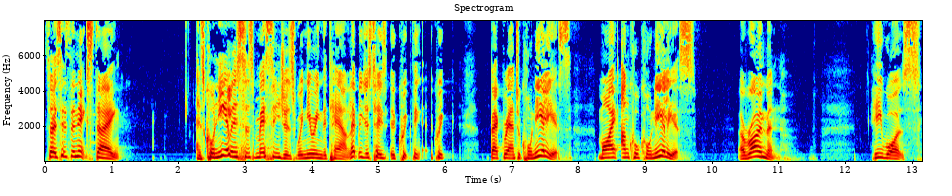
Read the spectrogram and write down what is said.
So it says the next day, as Cornelius' messengers were nearing the town, let me just tell you a quick, thing, a quick background to Cornelius. My uncle Cornelius, a Roman, he was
